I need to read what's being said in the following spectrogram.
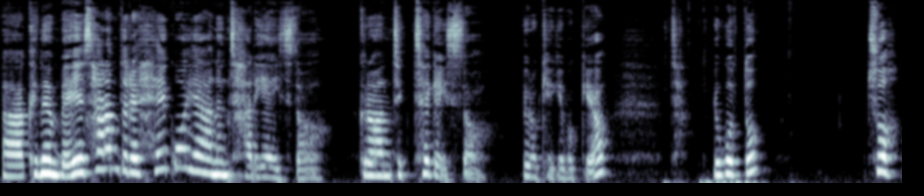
아, 그는 매일 사람들을 해고해야 하는 자리에 있어. 그런 직책에 있어. 이렇게 얘기해 볼게요. 자, 요것도 주어,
